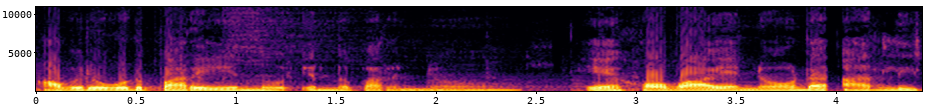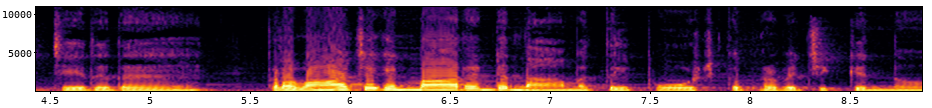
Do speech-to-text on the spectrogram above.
അവരോട് പറയുന്നു എന്ന് പറഞ്ഞു. യഹോവ എന്നോട് ചെയ്തത് പ്രവാചകന്മാർ എന്റെ നാമത്തിൽ പോഷ്ക്ക് പ്രവചിക്കുന്നു.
